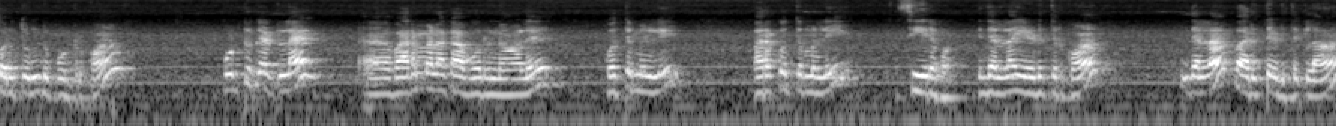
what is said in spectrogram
ஒரு துண்டு போட்டிருக்கோம். பொட்டுக்கடலை வரமிளகா வரமிளகாய் ஒரு நாலு கொத்தமல்லி வரக்கொத்தமல்லி சீரகம். இதெல்லாம் எடுத்துருக்கோம். இதெல்லாம் வறுத்து எடுத்துக்கலாம்.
